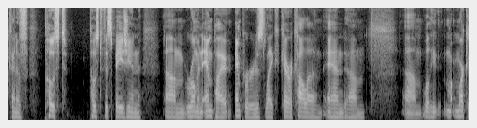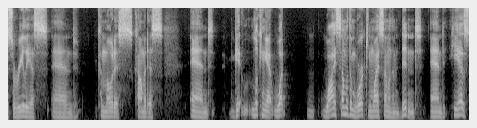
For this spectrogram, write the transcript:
kind of post post Vespasian um, Roman Empire emperors like Caracalla and um, um, well he, Marcus Aurelius and Commodus Commodus and get looking at what why some of them worked and why some of them didn't. And he has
